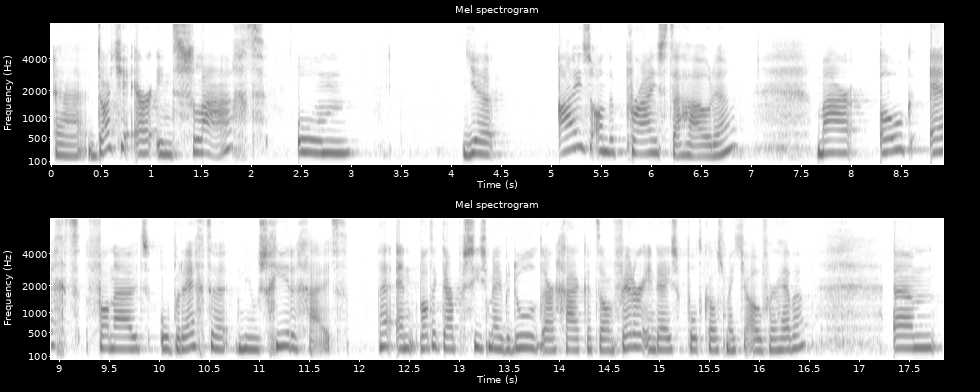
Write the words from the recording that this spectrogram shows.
uh, dat je erin slaagt om je eyes on the prize te houden, maar ook echt vanuit oprechte nieuwsgierigheid. En wat ik daar precies mee bedoel, daar ga ik het dan verder in deze podcast met je over hebben. Um,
